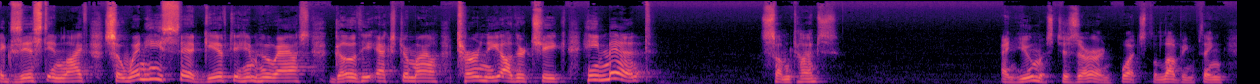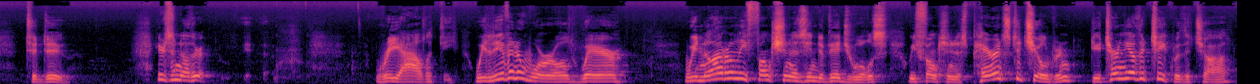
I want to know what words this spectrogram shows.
exist in life. So when he said, Give to him who asks, go the extra mile, turn the other cheek, he meant sometimes. And you must discern what's the loving thing to do. Here's another reality. We live in a world where we not only function as individuals, we function as parents to children. Do you turn the other cheek with a child?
